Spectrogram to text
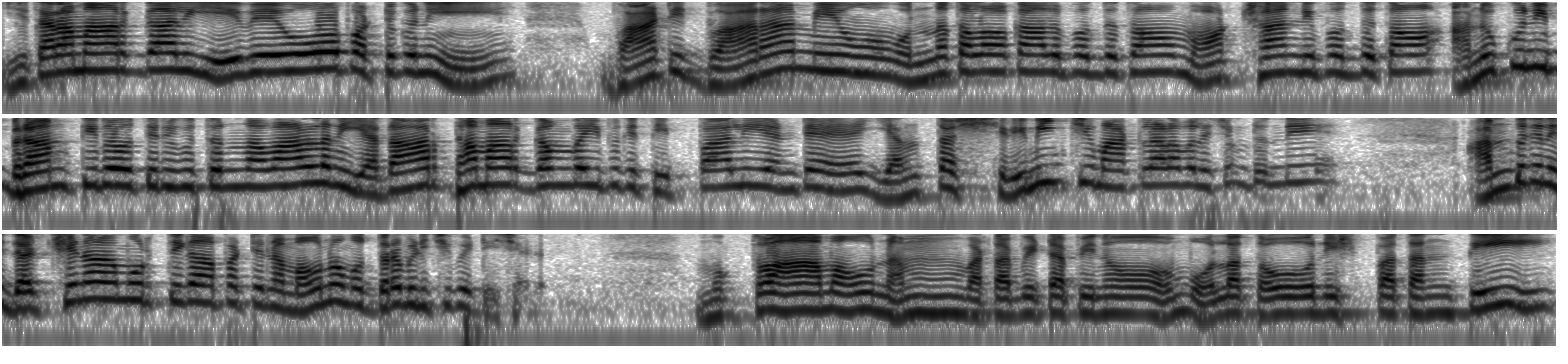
ఇతర మార్గాలు ఏవేవో పట్టుకుని వాటి ద్వారా మేము ఉన్నత లోకాలు పొందుతాం మోక్షాన్ని పొందుతాం అనుకుని భ్రాంతిలో తిరుగుతున్న వాళ్ళని యథార్థ మార్గం వైపుకి తిప్పాలి అంటే ఎంత శ్రమించి మాట్లాడవలసి ఉంటుంది? అందుకని దక్షిణామూర్తిగా పట్టిన మౌనముద్ర విడిచిపెట్టేశాడు. ముక్త్వా మౌనం వటబిటపినో మూలతో నిష్పతంతి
